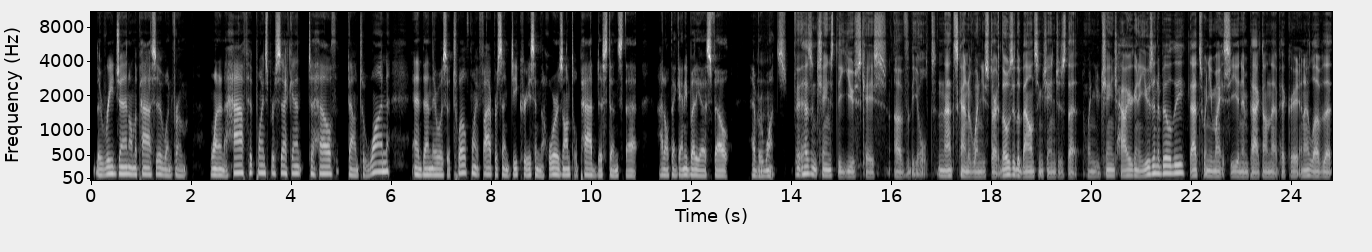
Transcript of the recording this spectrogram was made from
The regen on the passive went from one and a half hit points per second to health down to one. And then there was a 12.5% decrease in the horizontal pad distance that I don't think anybody has felt ever Mhm. once. It hasn't changed the use case of the ult. And that's kind of when you start. Those are the balancing changes that when you change how you're going to use an ability, that's when you might see an impact on that pick rate. And I love that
